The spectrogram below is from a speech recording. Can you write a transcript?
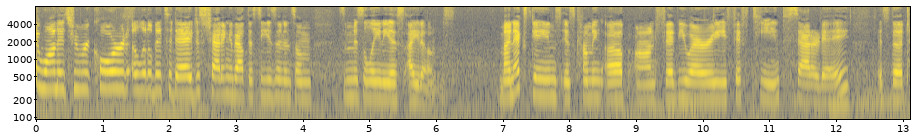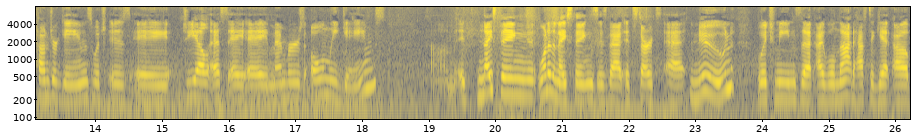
I wanted to record a little bit today, just chatting about the season and some some miscellaneous items. My next games is coming up on February 15th, Saturday. It's the Tundra Games, which is a GLSAA members only games. Um, it's nice thing. One of the nice things is that it starts at noon, which means that I will not have to get up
